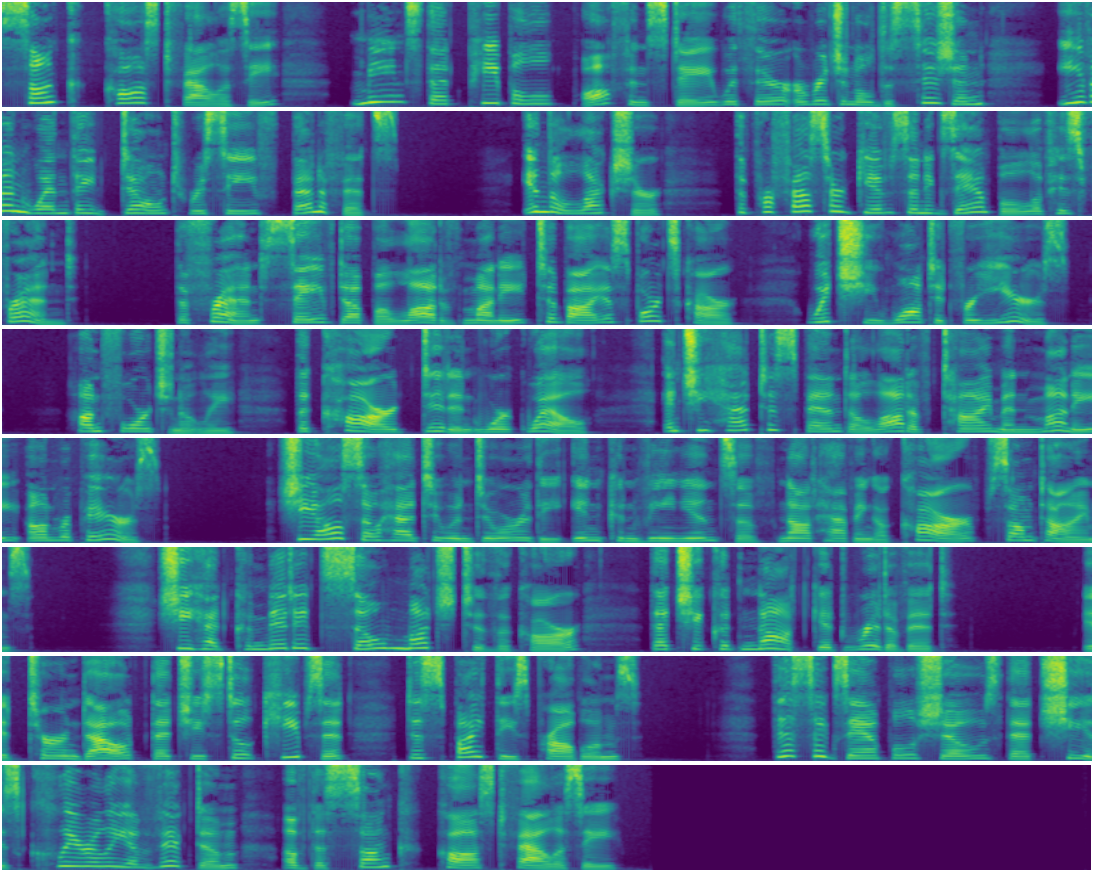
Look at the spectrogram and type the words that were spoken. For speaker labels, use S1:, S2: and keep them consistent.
S1: Sunk cost fallacy means that people often stay with their original decision even when they don't receive benefits. In the lecture, the professor gives an example of his friend. The friend saved up a lot of money to buy a sports car, which she wanted for years. Unfortunately, the car didn't work well, and she had to spend a lot of time and money on repairs. She also had to endure the inconvenience of not having a car sometimes. She had committed so much to the car that she could not get rid of it. It turned out that she still keeps it despite these problems. This example shows that she is clearly a victim of the sunk cost fallacy.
